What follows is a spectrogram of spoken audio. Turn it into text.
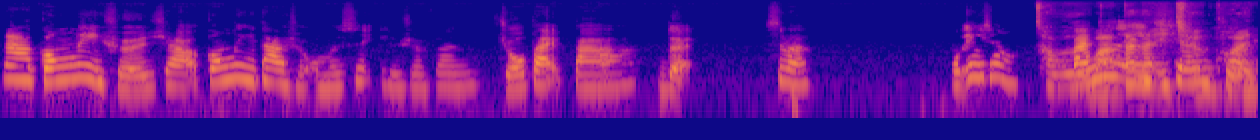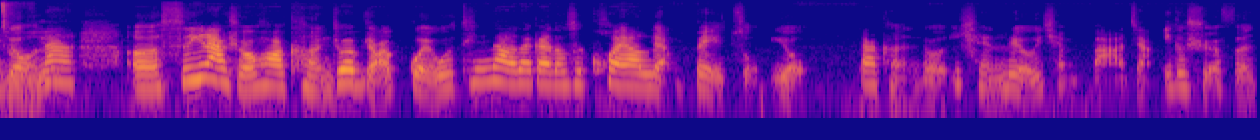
那公立学校、公立大学，我们是一个学分九百八，对，是吗？我印象差不多吧，大概一千左右。那呃，私立大学的话，可能就会比较贵。我听到大概都是快要两倍左右，大概可能都一千六、一千八这样一个学分。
